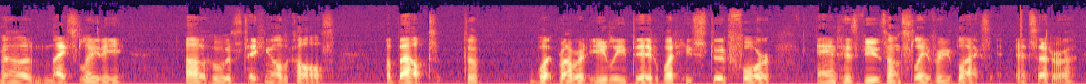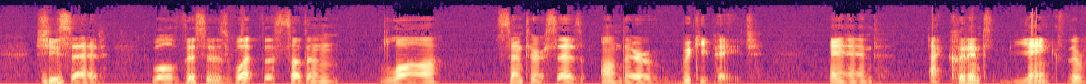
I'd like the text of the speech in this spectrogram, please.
uh, nice lady uh, who was taking all the calls about the what Robert E. Lee did, what he stood for, and his views on slavery, blacks, etc. She mm-hmm. said, "Well, this is what the Southern Law Center says on their wiki page," and I couldn't yank the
